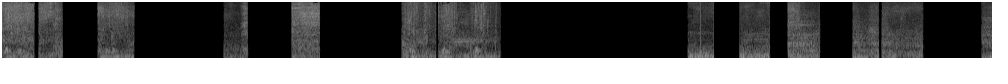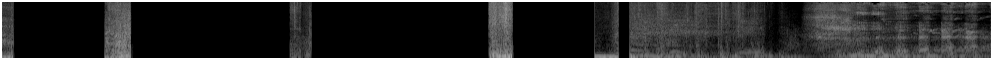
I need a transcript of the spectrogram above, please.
Ha ha ha ha!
